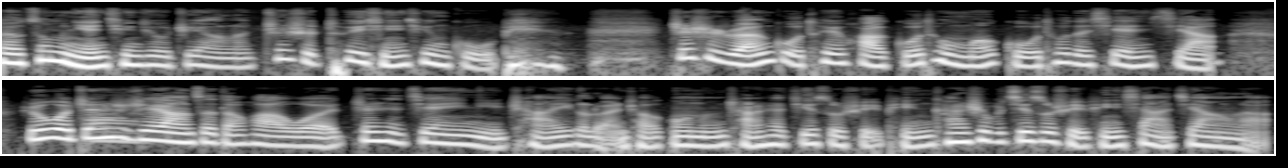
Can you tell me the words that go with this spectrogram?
还有这么年轻就这样了，这是退行性骨病，这是软骨退化、骨头磨骨头的现象。如果真是这样子的话，我真是建议你查一个卵巢功能，查查激素水平，看是不是激素水平下降了。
